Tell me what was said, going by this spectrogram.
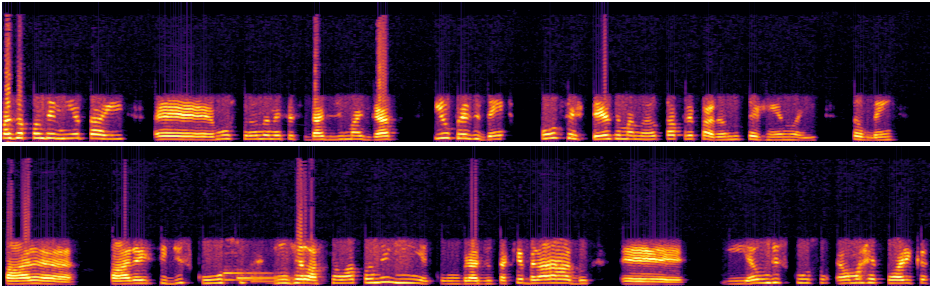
mas a pandemia está aí é, mostrando a necessidade de mais gastos. E o presidente, com certeza, Emanuel, está preparando o terreno aí também para, para esse discurso em relação à pandemia, com o Brasil está quebrado, é, e é um discurso, é uma retórica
